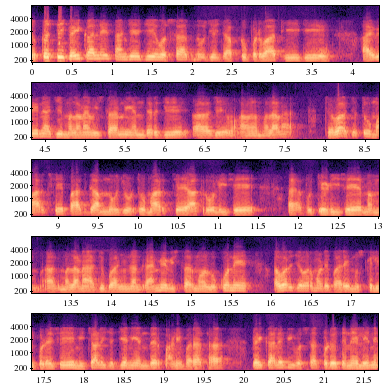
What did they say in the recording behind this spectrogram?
ચોક્કસથી ગઈકાલે સાંજે જે વરસાદનું જે ઝાપટું પડવાથી જે હાઈવેના જે મલાણા વિસ્તારની અંદર જે જે મલાણા જવા જતો માર્ગ છે પાંચ ગામનો જોડતો માર્ગ છે, આત્રોલી છે ભૂતેડી છે મલાણા આજુબાજુના ગ્રામ્ય વિસ્તારમાં લોકોને અવર જવર માટે ભારે મુશ્કેલી પડે છે. નીચાળી જગ્યાની અંદર પાણી ભરાતા ગઈકાલે બી વરસાદ પડ્યો તેને લઈને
